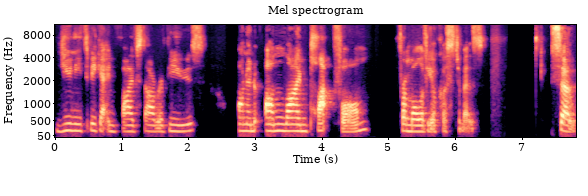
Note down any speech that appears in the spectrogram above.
you need to be getting five star reviews on an online platform from all of your customers. So,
